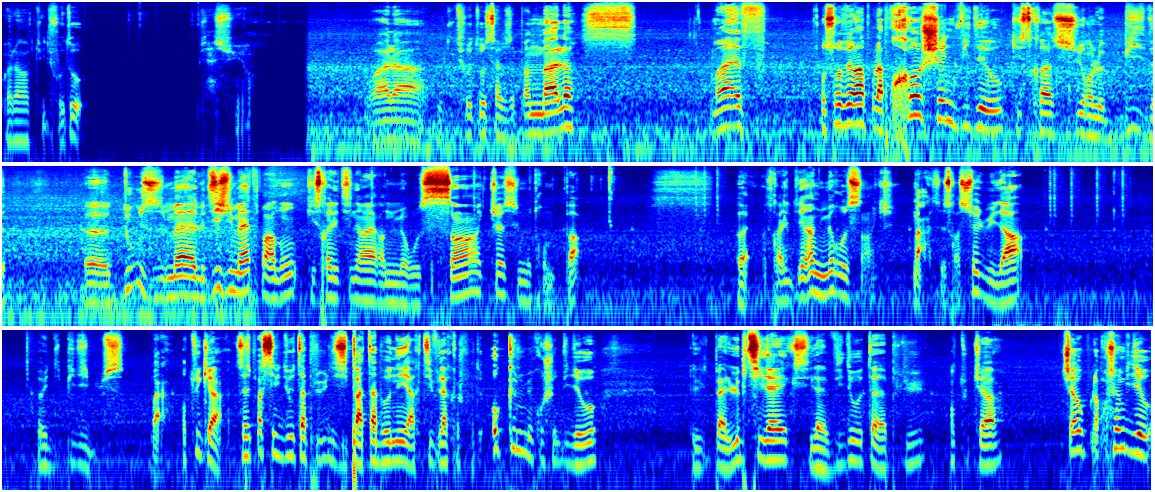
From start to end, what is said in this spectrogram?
Voilà, petite photo. Bien sûr. Voilà, petite photo, ça faisait pas de mal. Bref, on se reverra pour la prochaine vidéo qui sera sur le bid euh, 12 mai, le 18 mètres, pardon, qui sera l'itinéraire numéro 5, si je ne me trompe pas. Ouais, ce sera l'itinéraire numéro 5. Bah, ce sera celui-là. Des pidibus. Voilà, en tout cas, j'espère que cette vidéo t'a plu. N'hésite pas à t'abonner activer la cloche pour ne aucune de mes prochaines vidéos. Bah, le petit like si la vidéo t'a plu. En tout cas, ciao pour la prochaine vidéo.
